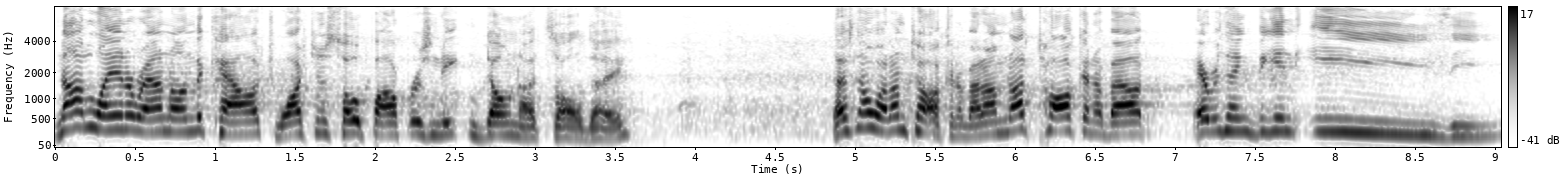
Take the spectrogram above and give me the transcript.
Not laying around on the couch watching soap operas and eating donuts all day. That's not what I'm talking about. I'm not talking about everything being easy.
